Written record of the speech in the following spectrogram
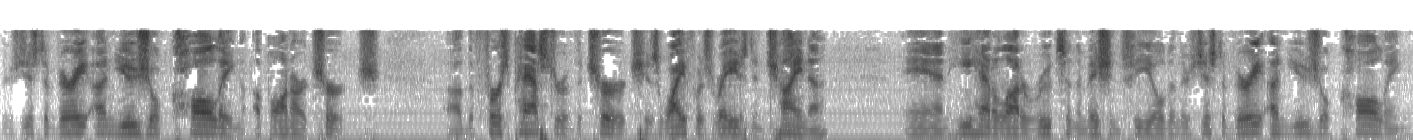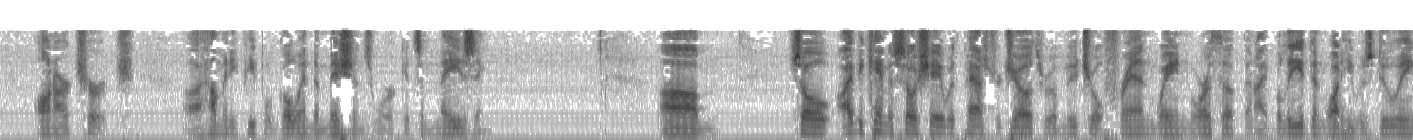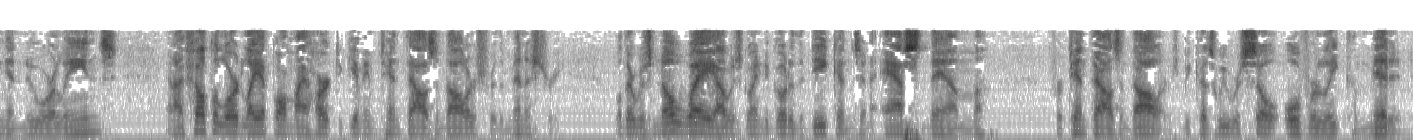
There's just a very unusual calling upon our church. Uh, the first pastor of the church, his wife was raised in China and he had a lot of roots in the mission field, and there's just a very unusual calling on our church. Uh, how many people go into missions work? It's amazing. Um, so I became associated with Pastor Joe through a mutual friend, Wayne Northup, and I believed in what he was doing in New Orleans. And I felt the Lord lay upon my heart to give him $10,000 for the ministry. Well, there was no way I was going to go to the deacons and ask them for $10,000 because we were so overly committed.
